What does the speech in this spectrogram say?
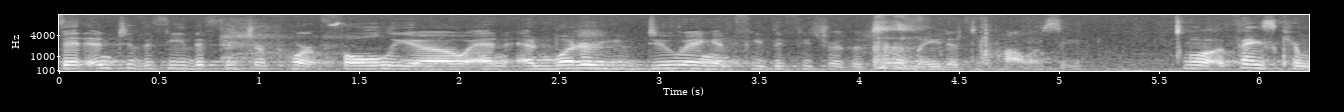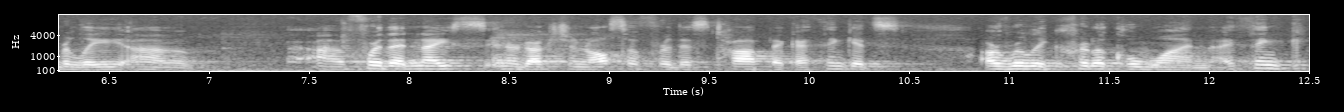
fit into the Feed the Future portfolio, and, and what are you doing in Feed the Future that's related to policy? Well, thanks, Kimberly, uh, uh, for that nice introduction, also for this topic. I think it's a really critical one. I think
